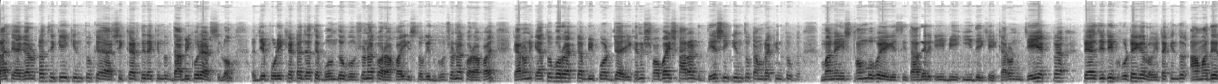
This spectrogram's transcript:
রাত এগারোটা থেকেই কিন্তু শিক্ষার্থীরা কিন্তু দাবি করে আসছিল যে পরীক্ষাটা যাতে বন্ধ ঘোষণা করা হয়, স্থগিত ঘোষণা করা হয়। কারণ এত বড় একটা বিপর্যয়, এখানে সবাই, সারা দেশই কিন্তু, আমরা কিন্তু মানে স্তম্ভ হয়ে গেছি তাদের এই ই দেখে। কারণ যে একটা ট্র্যাজেডি ঘটে গেল, এটা কিন্তু আমাদের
